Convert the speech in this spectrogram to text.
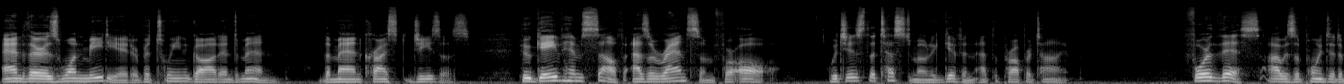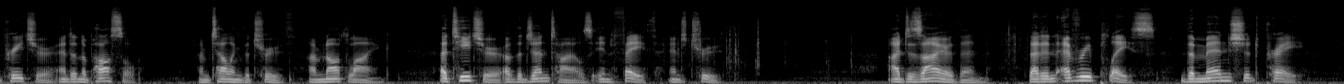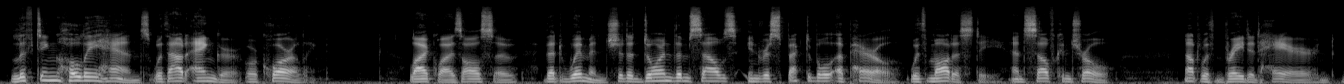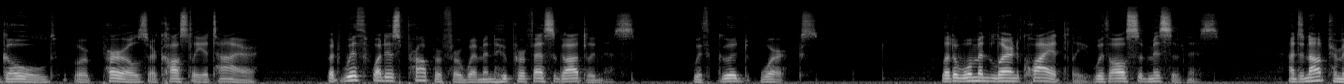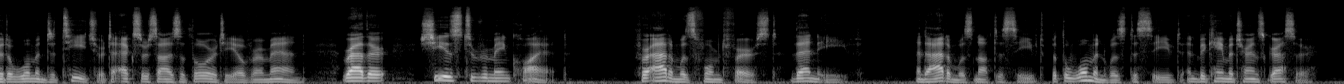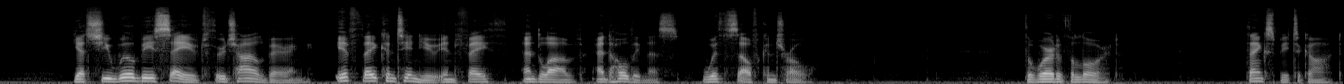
and there is one mediator between God and men, the man Christ Jesus, who gave himself as a ransom for all, which is the testimony given at the proper time. For this I was appointed a preacher and an apostle. I'm telling the truth, I'm not lying. A teacher of the Gentiles in faith and truth. I desire, then, that in every place the men should pray lifting holy hands without anger or quarreling. Likewise also, that women should adorn themselves in respectable apparel, with modesty and self control, not with braided hair and gold, or pearls, or costly attire, but with what is proper for women who profess godliness, with good works. Let a woman learn quietly, with all submissiveness and do not permit a woman to teach or to exercise authority over a man. Rather, she is to remain quiet. For Adam was formed first, then Eve. And Adam was not deceived, but the woman was deceived and became a transgressor. Yet she will be saved through childbearing, if they continue in faith and love and holiness with self control. The Word of the Lord. Thanks be to God.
